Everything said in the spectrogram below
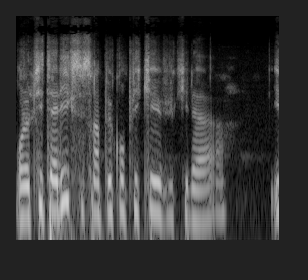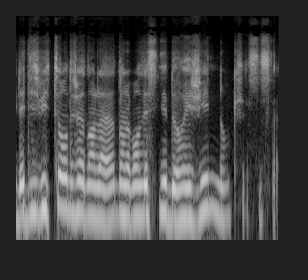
Bon, le petit Alix, ce serait un peu compliqué vu qu'il a, il a 18 ans déjà dans la, dans la bande dessinée d'origine, donc ce serait.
